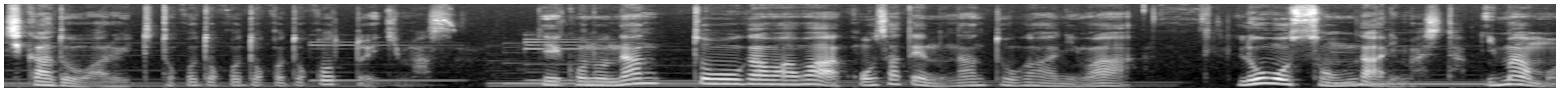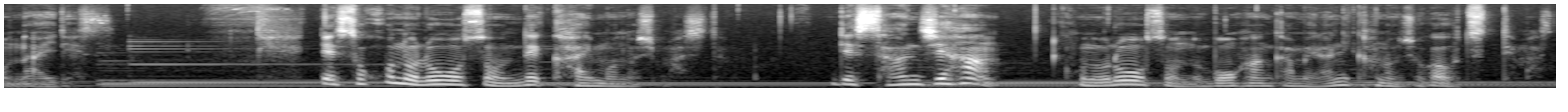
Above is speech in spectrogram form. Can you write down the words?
地下道を歩いてトコトコトコトコっと行きます。でこの南東側は交差点の南東側にはローソンがありました。今はもうないです。でそこのローソンで買い物しました。で3時半このローソンの防犯カメラに彼女が映ってます。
